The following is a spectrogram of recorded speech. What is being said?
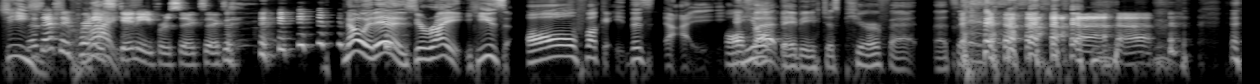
Jesus, That's actually pretty Christ. skinny for six six. No, it is. You're right. He's all fucking this. I, All fat, baby, just pure fat. That's it.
